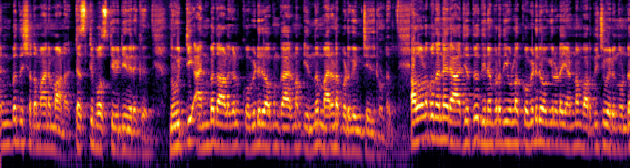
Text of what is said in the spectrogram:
ഒൻപത് ശതമാനമാണ് ടെസ്റ്റ് പോസിറ്റിവിറ്റി നിരക്ക്. നൂറ്റി അൻപത് ആളുകൾ കോവിഡ് രോഗം കാരണം ഇന്ന് മരണപ്പെടുകയും ചെയ്തിട്ടുണ്ട്. അതോടൊപ്പം തന്നെ രാജ്യത്ത് ദിനംപ്രതിയുള്ള കോവിഡ് രോഗികളുടെ എണ്ണം വർദ്ധിച്ചു വരുന്നുണ്ട്.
